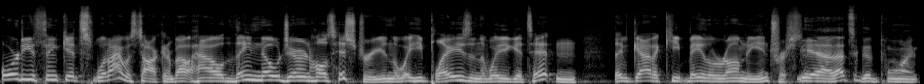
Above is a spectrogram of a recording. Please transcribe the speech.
Or do you think it's what I was talking about, how they know Jaren Hall's history and the way he plays and the way he gets hit, and they've got to keep Baylor Romney interested? Yeah, that's a good point.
